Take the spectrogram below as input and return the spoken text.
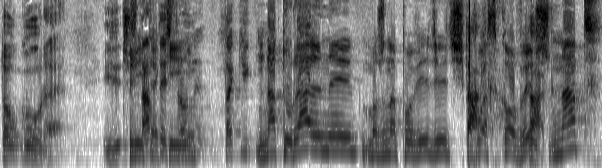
tą górę. I Czyli z taki- strony taki Naturalny, można powiedzieć, Tak, płaskowyż tak. nad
